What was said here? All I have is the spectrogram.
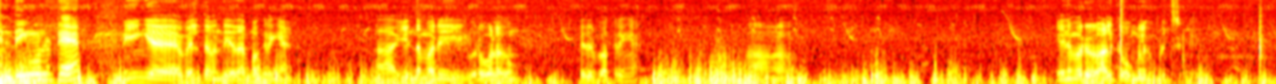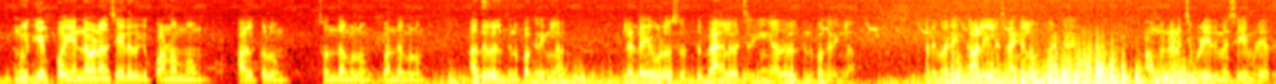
எண்டிங் வந்துட்டேன் நீங்கள் வெல்த்தை வந்து எதை பார்க்குறீங்க? எந்த மாதிரி ஒரு உலகம் எதிர்பார்க்குறீங்க? எந்த மாதிரி ஒரு வாழ்க்கை உங்களுக்கு பிடிச்சிருக்கு? உங்களுக்கு எப்போ என்ன வேணாலும் செய்கிறதுக்கு பணமும் ஆட்களும் சொந்தங்களும் பந்தங்களும் அது வெல்த்துன்னு பார்க்குறீங்களா இல்லாட்டா எவ்வளோ சொத்து பேங்கில் வச்சுருக்கீங்க அதை வெல்த்துன்னு பார்க்குறீங்களா அதே மாதிரி காலையில் சாயங்காலம் போயிட்டு அவங்க நினச்சபடி எதுவுமே செய்ய முடியாது.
